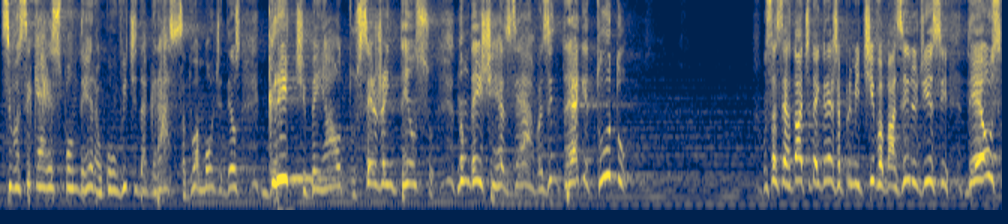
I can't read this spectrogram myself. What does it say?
Se você quer responder ao convite da graça, do amor de Deus, grite bem alto, seja intenso, não deixe reservas, entregue tudo. Um sacerdote da igreja primitiva, Basílio, disse: Deus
